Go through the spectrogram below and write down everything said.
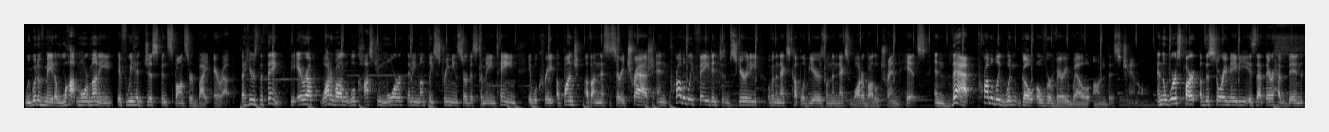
we would have made a lot more money if we had just been sponsored by AirUp. But here's the thing, the AirUp water bottle will cost you more than a monthly streaming service to maintain. It will create a bunch of unnecessary trash and probably fade into obscurity over the next couple of years when the next water bottle trend hits. And that probably wouldn't go over very well on this channel. And the worst part of this story maybe is that there have been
